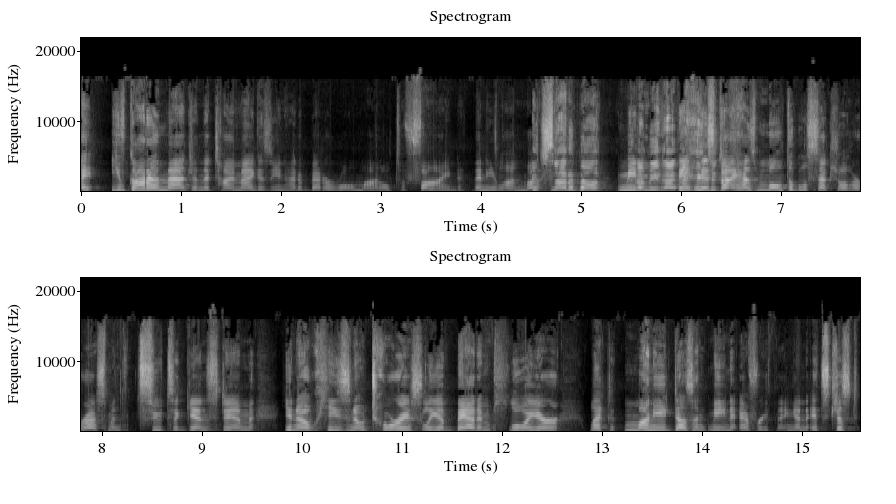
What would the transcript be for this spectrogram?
I, you've got to imagine that Time Magazine had a better role model to find than Elon Musk. it's not about. I mean, I, mean, I, I hate this guy has multiple sexual harassment suits against him. You know, he's notoriously a bad employer. Like, money doesn't mean everything, and it's just.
